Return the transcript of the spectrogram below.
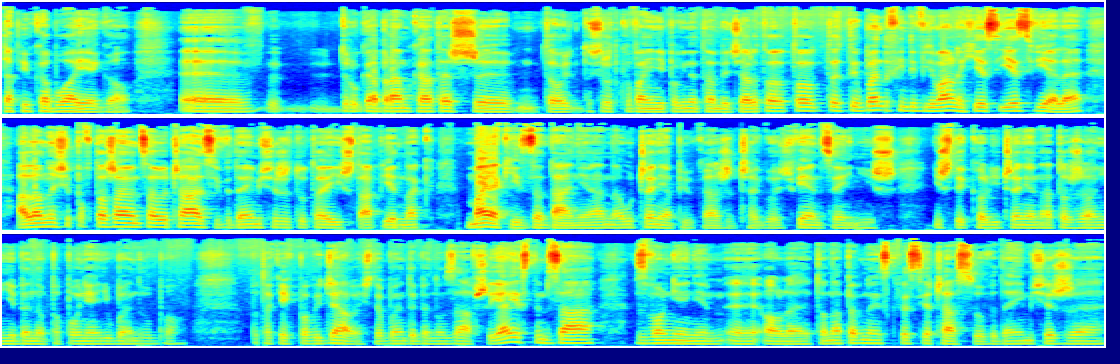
Ta piłka była jego. E, druga bramka też, to dośrodkowanie nie powinno tam być, ale to, to, to, tych błędów indywidualnych jest, jest wiele, ale one się powtarzają cały czas i wydaje mi się, że tutaj sztab jednak ma jakieś zadania nauczenia piłkarzy czegoś więcej niż, niż tylko liczenia na to, że oni nie będą popełniali błędów, bo, bo tak jak powiedziałeś, te błędy będą zawsze. Ja jestem za zwolnieniem y, Ole. To na pewno jest kwestia czasu. Wydaje mi się, że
